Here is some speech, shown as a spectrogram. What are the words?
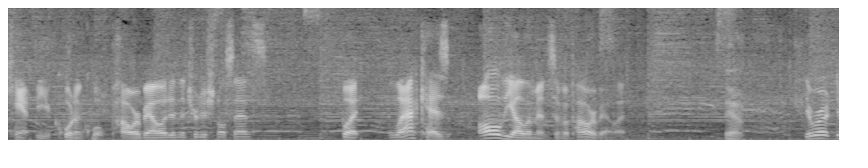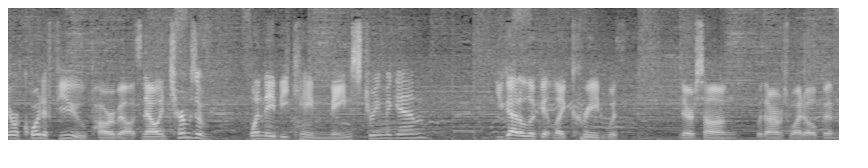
can't be a quote unquote power ballad in the traditional sense. But Black has all the elements of a power ballad. yeah, There were there were quite a few power ballads. Now, in terms of when they became mainstream again, you got to look at like Creed with their song "With Arms Wide Open."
